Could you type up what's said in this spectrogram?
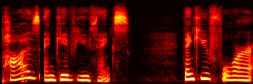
pause and give you thanks. Thank you for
